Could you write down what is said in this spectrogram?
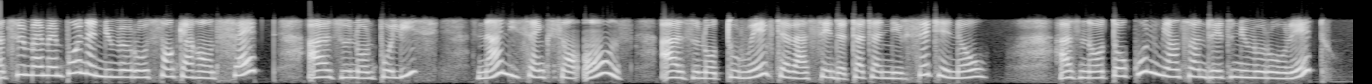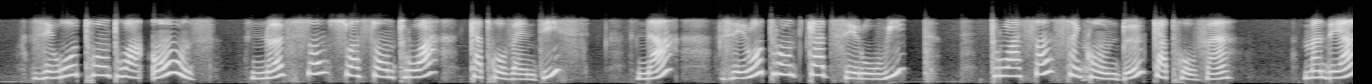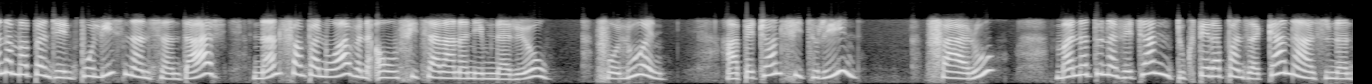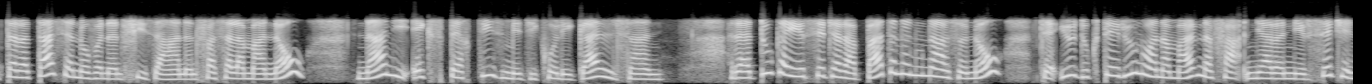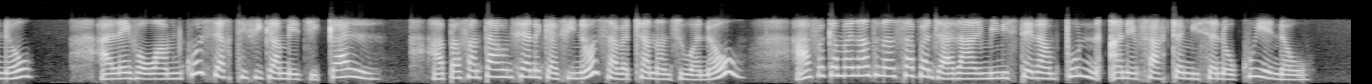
Antsoy maimaimpoana ny numéro cent quarante sept ahazoanao ny polisy na ny cinq cent onze ahazoanao torohevitra raha sendra tratran'ny herisetra ianao. Azonao atao koa ny miantso an'ireto numéro ireto, zéro trente trois onze neuf cent soixante trois quatre vingt dix na zéro trente quatre zéro huit trois cent cinquante deux quatre vingt. Mandehana mampandre ny polisy na ny zandary na ny fampanoavana ao amin'ny fitsarana ny aminareo. Voalohany, apetraho ny fitoriana. Faharoa, manatona avy hatrany ny dokoteram-panjakana ahazoana ny taratasy hanaovana ny fizahana ny fahasalamanao na ny expertise médico-légale izany. Raha toa ka herisetra ara-batana no nahazo anao dia io dokotera io no hanamarina fa niharan'ny herisetra ianao. Alaivo ao aminy koa ny certificat médical. Ampahafantaro ny fianakavianao ny zavatra nanjo anao. Afaka manantona ny sampan-draharahan'ny Ministeran'ny Mponina any amin'ny faritra misy anao koa ianao.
